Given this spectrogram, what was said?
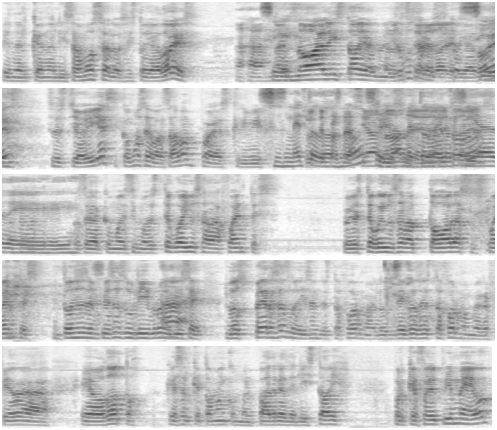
en el que analizamos a los historiadores. Ajá. Sí. No, no a la historia, analizamos a los historiadores. Sí. sus teorías y cómo se basaban para escribir. Sus métodos, ¿no? Su metodología Métodos, de. Ajá. O sea, como decimos, este güey usaba fuentes. Pero este güey usaba todas sus fuentes. Entonces empieza su libro Ah. y dice, los persas lo dicen de esta forma, los griegos de esta forma. Me refiero a Herodoto, que es el que toman como el padre de la historia. Porque fue el primero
